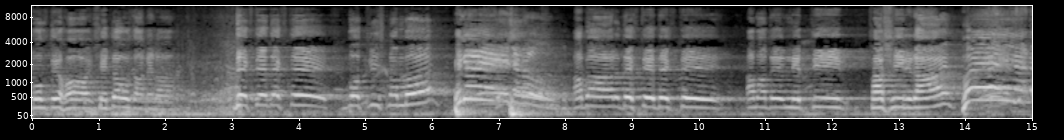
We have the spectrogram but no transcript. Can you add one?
বলতে হয় সেটাও জানে না। দেখতে দেখতে বত্রিশ নম্বর আবার দেখতে দেখতে আমাদের নেত্রীর ফাঁসির রায় হয়ে গেল।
